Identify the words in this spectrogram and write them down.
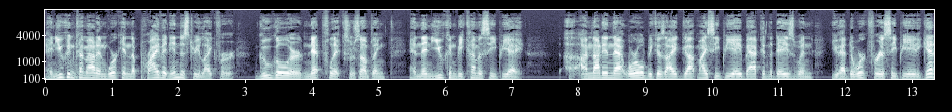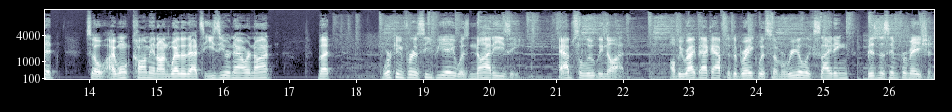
and you can come out and work in the private industry like for Google or Netflix or something and then you can become a CPA. Uh, I'm not in that world because I got my CPA back in the days when you had to work for a CPA to get it. So I won't comment on whether that's easier now or not. But working for a CPA was not easy. Absolutely not. I'll be right back after the break with some real exciting business information.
